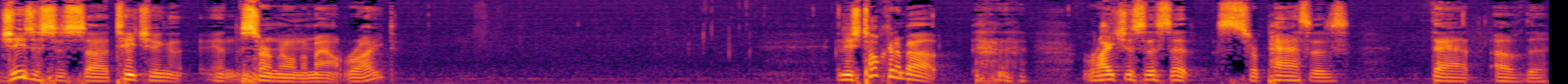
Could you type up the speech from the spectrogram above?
Jesus is uh, teaching in the Sermon on the Mount, right? And he's talking about righteousness that surpasses that of the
